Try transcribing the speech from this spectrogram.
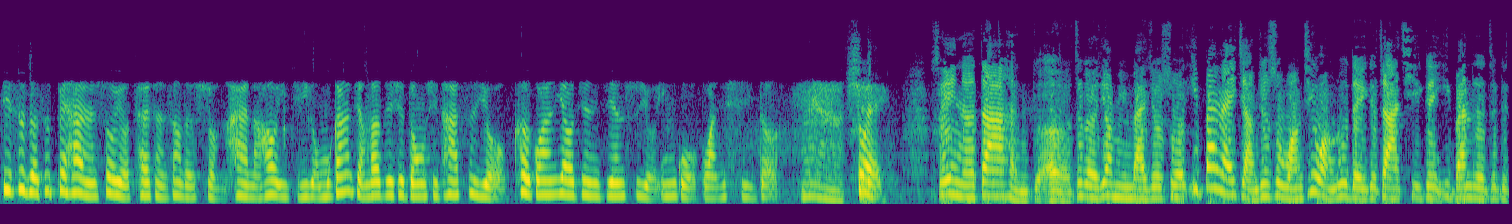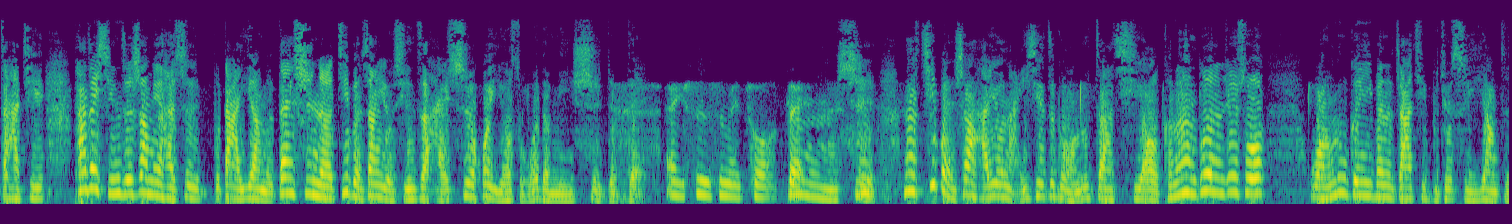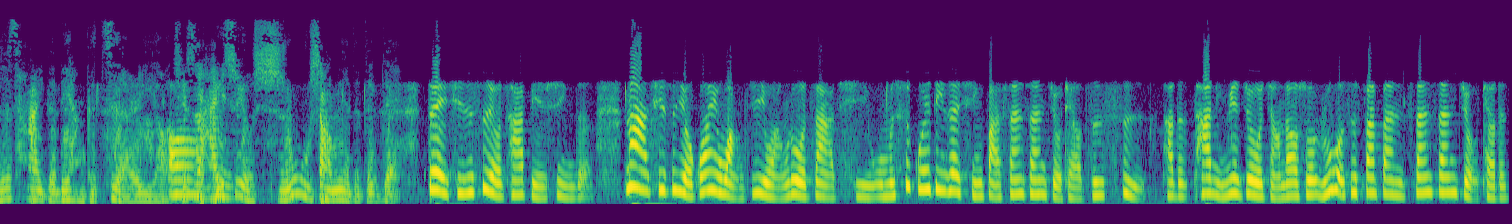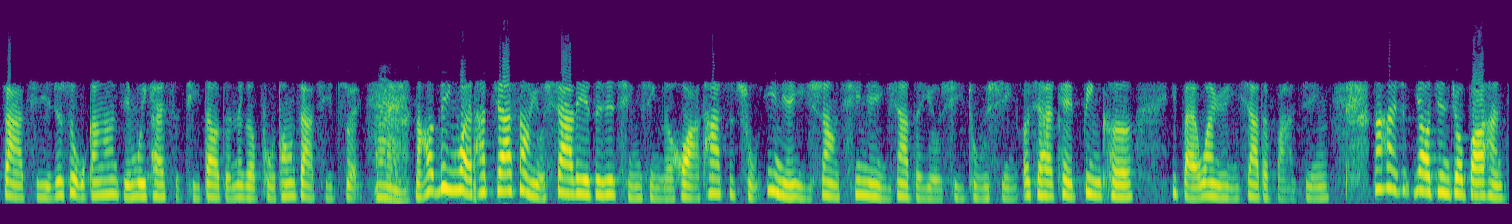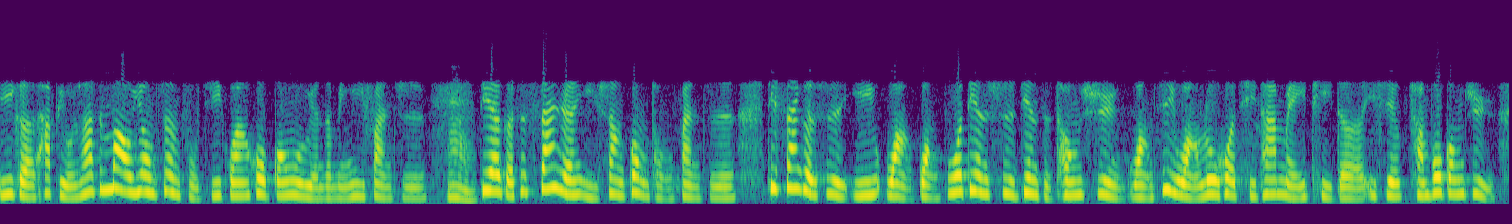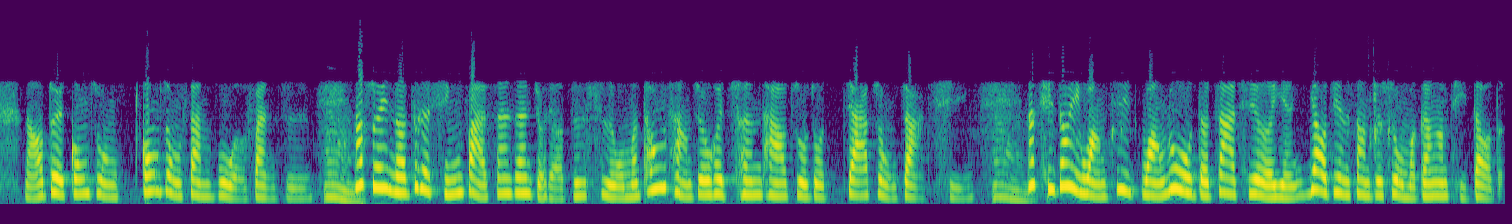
第四个是被害人受有财产上的损害，然后以及我们刚刚讲到这些东西，它是有客观要件间是有因果关系的。嗯，对。所以呢，大家很呃，这个要明白，就是说，一般来讲，就是网际网络的一个诈欺跟一般的这个诈欺，它在刑责上面还是不大一样的。但是呢，基本上有刑责还是会有所谓的民事，对不对？哎，是是没错，对，嗯是。嗯、那基本上还有哪一些这个网络诈欺哦？可能很多人就说。网络跟一般的诈欺不就是一样，只是差一个两个字而已哦。其实还是有实物上面的，对不对？对，其实是有差别性的。那其实有关于网际网络诈欺，我们是规定在刑法三三九条之四，它的它里面就有讲到说，如果是犯犯三三九条的诈欺，也就是我刚刚节目一开始提到的那个普通诈欺罪，嗯，然后另外它加上有下列这些情形的话，它是处一年以上七年以下的有期徒刑，而且还可以并科。一百万元以下的罚金，那它是要件就包含第一个，他比如说他是冒用政府机关或公务员的名义犯之，嗯，第二个是三人以上共同犯之，第三个是以网广播电视、电子通讯、网际网络或其他媒体的一些传播工具，然后对公众。公众散布而犯之，嗯，那所以呢，这个刑法三三九条之四，我们通常就会称它做做加重诈欺，嗯，那其中以网际网络的诈欺而言，要件上就是我们刚刚提到的。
